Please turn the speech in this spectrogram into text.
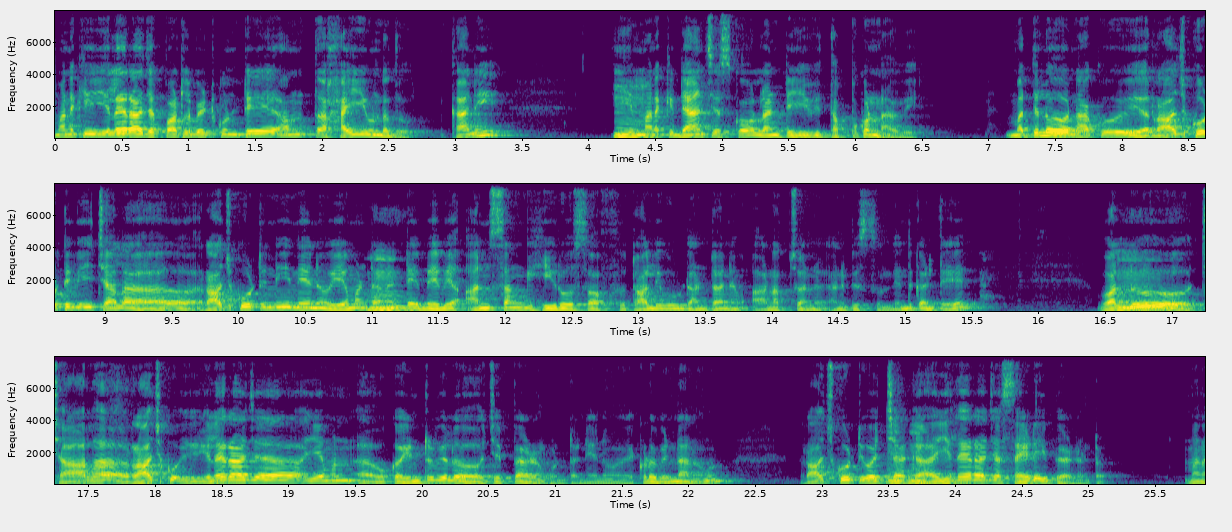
మనకి ఇళయరాజా పాటలు పెట్టుకుంటే అంత హై ఉండదు. కానీ ఈ మనకి డ్యాన్స్ చేసుకోవాలంటే ఇవి తప్పకుండా అవి. మధ్యలో నాకు రాజ్కోటివి చాలా రాజ్కోటిని నేను ఏమంటానంటే maybe unsung heroes of Tollywood అంటాను అనొచ్చు అని అనిపిస్తుంది. ఎందుకంటే వాళ్ళు చాలా రాజ్కో ఇళయరాజా ఏమన్నా ఒక ఇంటర్వ్యూలో చెప్పాడు అనుకుంటా నేను ఎక్కడో విన్నాను. రాజ్కోటి వచ్చాక ఇళయరాజా సైడ్ అయిపోయాడంట. మన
